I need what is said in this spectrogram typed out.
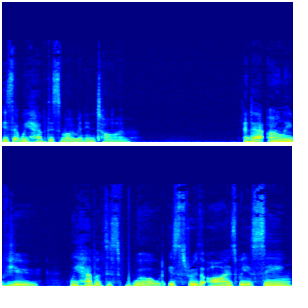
is that we have this moment in time. And our only view we have of this world is through the eyes we are seeing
